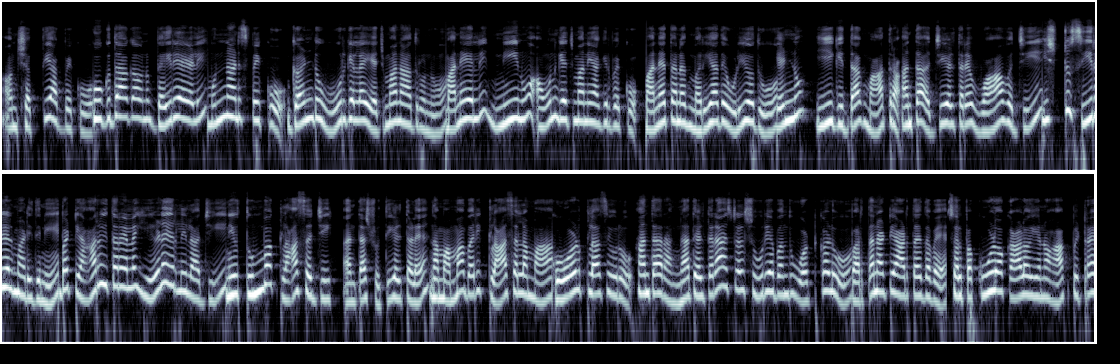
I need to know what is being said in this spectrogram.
ಅವ್ನ್ ಶಕ್ತಿ ಆಗ್ಬೇಕು. ಕುಗ್ದಾಗ ಅವನಿಗೆ ಧೈರ್ಯ ಹೇಳಿ ಮುನ್ನಡೆಸ್ಬೇಕು. ಗಂಡು ಊರ್ಗೆಲ್ಲ ಯಜಮಾನ ಆದ್ರೂನು ಮನೆಯಲ್ಲಿ ನೀನು ಅವನ್ಗೆ ಯಜಮಾನಿ ಆಗಿರ್ಬೇಕು. ಮನೆತನದ ಮರ್ಯಾದೆ ಉಳಿಯೋದು ಹೆಣ್ಣು ಈಗಿದ್ದಾಗ ಮಾತ್ರ ಅಂತ ಅಜ್ಜಿ ಹೇಳ್ತಾರೆ. ವಾವ್ ಅಜ್ಜಿ, ಇಷ್ಟು ಸೀರಿಯಲ್ ಮಾಡಿದೀನಿ, ಬಟ್ ಯಾರು ಈ ತರ ಎಲ್ಲ ಹೇಳೇ ಇರ್ಲಿಲ್ಲ ಅಜ್ಜಿ. ನೀವು ತುಂಬಾ ಕ್ಲಾಸ್ ಅಜ್ಜಿ ಅಂತ ಶ್ರುತಿ ಹೇಳ್ತಾಳೆ. ನಮ್ಮ ಅಮ್ಮ ಬರೀ ಕ್ಲಾಸ್ ಅಲ್ಲಮ್ಮ ಗೋಲ್ಡ್ ಕ್ಲಾಸ್ ಇವ್ರು ಅಂತ ರಂಗನಾಥ್ ಹೇಳ್ತಾರೆ. ಅಷ್ಟ್ರಲ್ಲಿ ಸೂರ್ಯ ಬಂದು ಒಟ್ಗಳು ಭರತನಾಟ್ಯ ಆಡ್ತಾ ಇದಾವೆ ಸ್ವಲ್ಪ ಕೂಳೋ ಕಾಳೋ ಏನೋ ಹಾಕ್ಬಿಟ್ರೆ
